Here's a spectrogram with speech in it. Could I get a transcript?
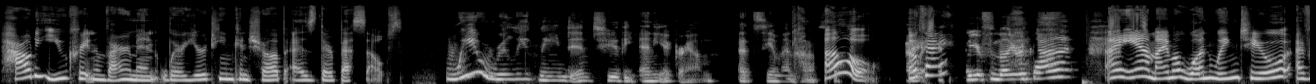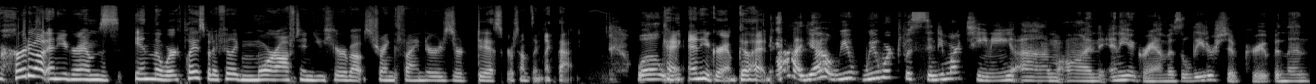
how do you create an environment where your team can show up as their best selves? we really leaned into the Enneagram at CMN Hospital. Oh, okay. I, are you familiar with that? I am. I'm a one wing too. I've heard about Enneagrams in the workplace, but I feel like more often you hear about strength finders or DISC or something like that. Well, okay, we, Enneagram. Go ahead. Yeah, yeah. We we worked with Cindy Martini um, on Enneagram as a leadership group, and then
